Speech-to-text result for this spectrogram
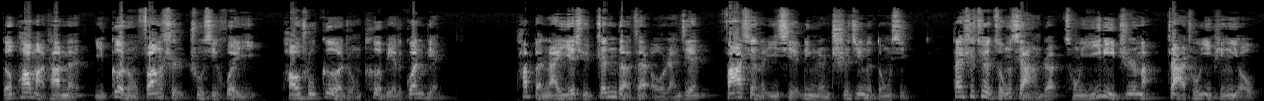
德抛马他们以各种方式出席会议，抛出各种特别的观点。他本来也许真的在偶然间发现了一些令人吃惊的东西，但是却总想着从一粒芝麻榨出一瓶油。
